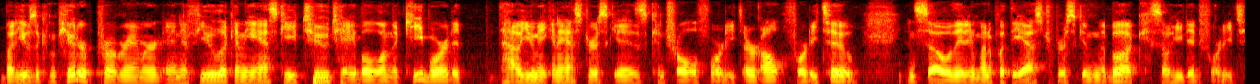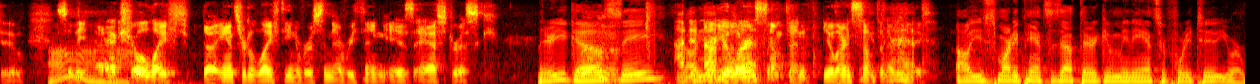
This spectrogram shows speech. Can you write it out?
but he was a computer programmer, and if you look in the ASCII two table on the keyboard, it, how you make an asterisk is Control 40 or Alt 42, and so they didn't want to put the asterisk in the book, so he did 42. So the Ah. actual life uh, answer to life, the universe, and everything is asterisk. There you go. Hmm. See, I did all not You, You learn something. You learn something every day. All you smarty pantses out there giving me the answer forty two. You are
